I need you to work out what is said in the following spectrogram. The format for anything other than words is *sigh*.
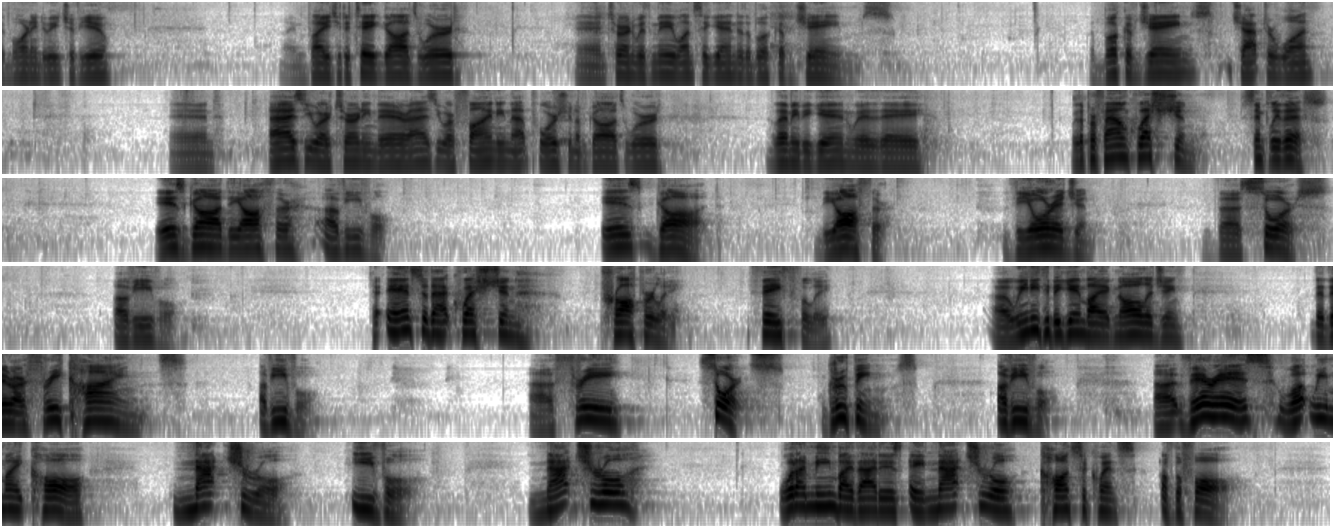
good morning to each of you. I invite you to take God's word and turn with me once again to the book of James. The book of James, chapter 1. And as you are turning there, as you are finding that portion of God's word, let me begin with a, with a profound question. Simply this Is God the author of evil? Is God the author, the origin, the source of evil? To answer that question properly, faithfully, uh, we need to begin by acknowledging that there are three kinds of evil. Uh, three sorts, groupings of evil. Uh, there is what we might call natural evil. Natural, what I mean by that is a natural consequence of the fall.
